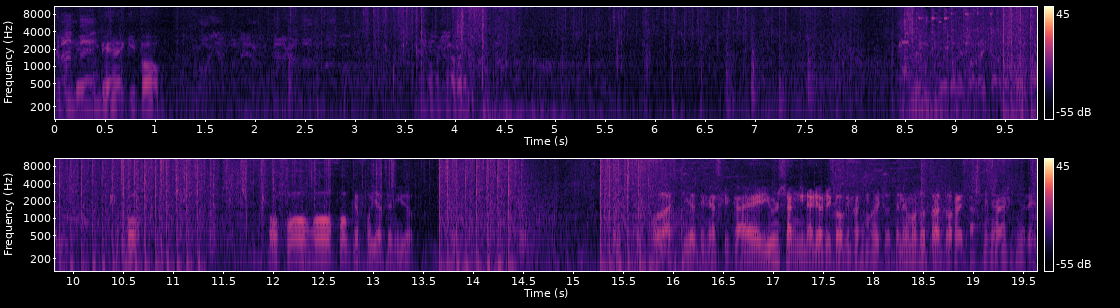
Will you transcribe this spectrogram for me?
Bien, bien, bien, equipo. Vamos a ver. Ojo. Ojo, ojo, ojo, qué folla ha tenido. No jodas, tío, tenías que caer. Y un sanguinario rico que nos hemos hecho. Tenemos otra torreta, señoras y señores.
